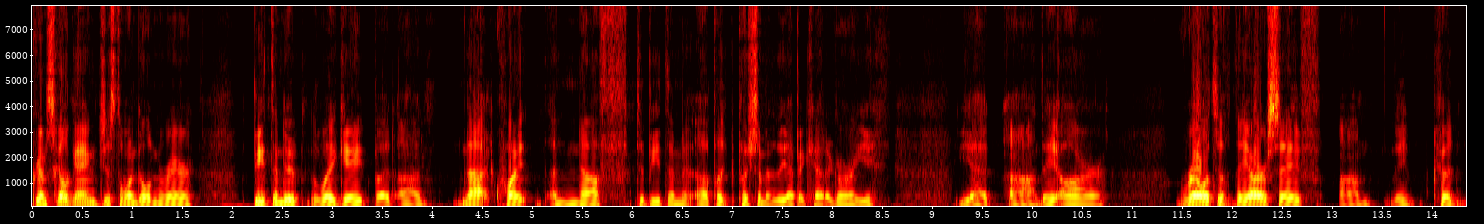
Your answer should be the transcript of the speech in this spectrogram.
Grimskull Gang just the one golden rare, beat the nuke the Waygate, but uh, not quite enough to beat them, uh, put, push them into the epic category yet. Uh, they are relative. They are safe. Um, they could.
